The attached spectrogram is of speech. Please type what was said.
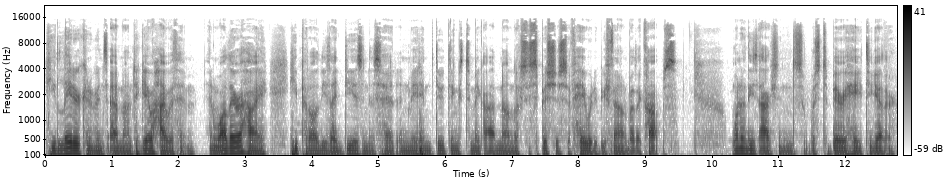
He later convinced Adnan to get high with him and while they were high, he put all these ideas in his head and made him do things to make Adnan look suspicious if Hae were to be found by the cops. One of these actions was to bury Hae together.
